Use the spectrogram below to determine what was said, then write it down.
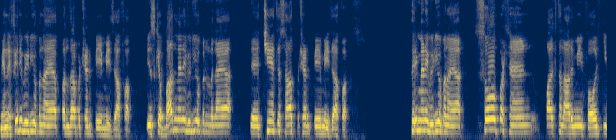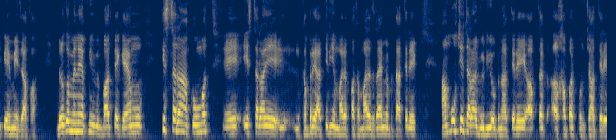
میں نے پھر ویڈیو بنایا، پندرہ پرسینٹ پے میں اضافہ۔ اس کے بعد میں نے ویڈیو بن- بنایا چھ سے سات پرسینٹ پے میں اضافہ۔ پھر میں نے ویڈیو بنایا۔ سو پرسینٹ پاکستان آرمی فوج کی پے میں اضافہ۔ بالکل میں نے اپنی بات پہ قائم ہوں۔ کس طرح حکومت اس طرح یہ خبریں آتی رہی، ہمارے پاس، ہمارے ذرائع میں بتاتے رہے۔ ہم اسی طرح ویڈیو بناتے رہے، آپ تک خبر پہنچاتے رہے۔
